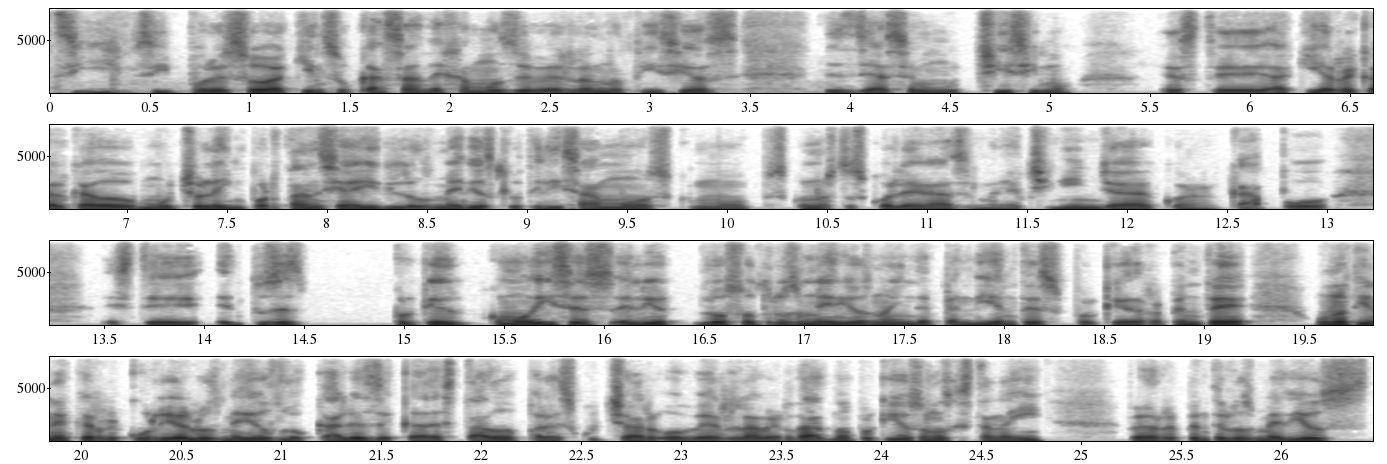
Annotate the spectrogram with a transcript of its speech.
Sí, sí, por eso aquí en su casa dejamos de ver las noticias desde hace muchísimo. Este, aquí he recalcado mucho la importancia y los medios que utilizamos, como pues, con nuestros colegas, el Mariachi Ninja, con el Capo, este, entonces, porque como dices, los otros medios no independientes, porque de repente uno tiene que recurrir a los medios locales de cada estado para escuchar o ver la verdad, ¿no? Porque ellos son los que están ahí, pero de repente los medios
